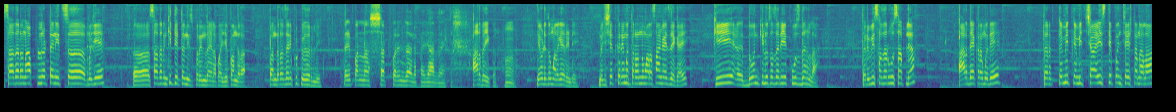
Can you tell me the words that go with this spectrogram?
साधारण आपलं टनीच म्हणजे साधारण किती टनीजपर्यंत जायला पाहिजे? पंधरा. पंधरा जरी फुटवे धरले. तरी पन्नास साठ पर्यंत जायला पाहिजे अर्धा एकर. अर्धा एकर. एवढी तुम्हाला गॅरंटी आहे. म्हणजे शेतकरी मित्रांनो मला सांगायचं आहे काय? की दोन किलोचा जरी एक ऊस धरला तर वीस हजार ऊस आपल्या अर्ध्या एकरामध्ये तर कमीत कमी चाळीस ते पंचेचाळीस टनाला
